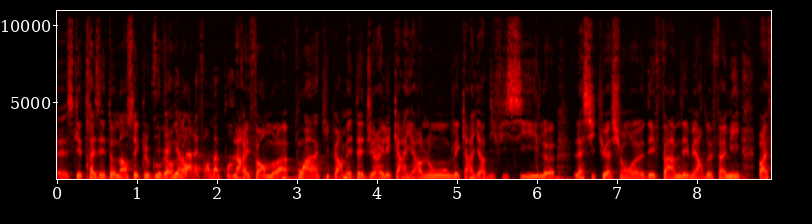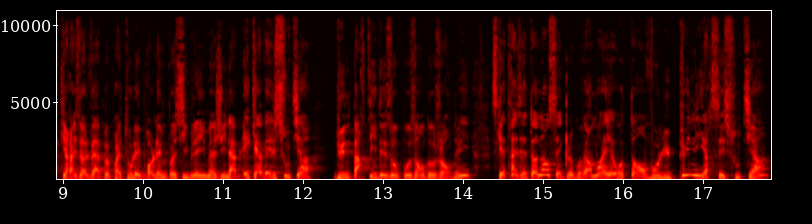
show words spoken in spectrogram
Euh, ce qui est très étonnant, c'est que le gouvernement... la réforme à point La réforme à point qui permettait de gérer les carrières longues, les carrières difficiles, euh, la situation euh, des femmes, des mères de famille, bref, qui résolvait à peu près tous les problèmes possibles et imaginables et qui avait le soutien d'une partie des opposants d'aujourd'hui. Ce qui est très étonnant, c'est que le gouvernement ait autant voulu punir ses soutiens,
